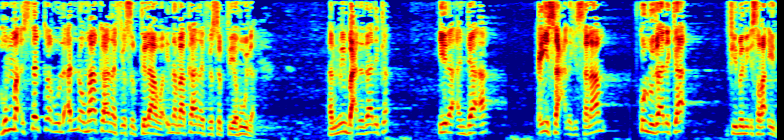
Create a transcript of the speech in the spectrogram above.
هم استنكروا لأنه ما كان في صبت لاوة إنما كان في صبت يهوذا. المهم بعد ذلك إلى أن جاء عيسى عليه السلام كل ذلك في بني إسرائيل.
